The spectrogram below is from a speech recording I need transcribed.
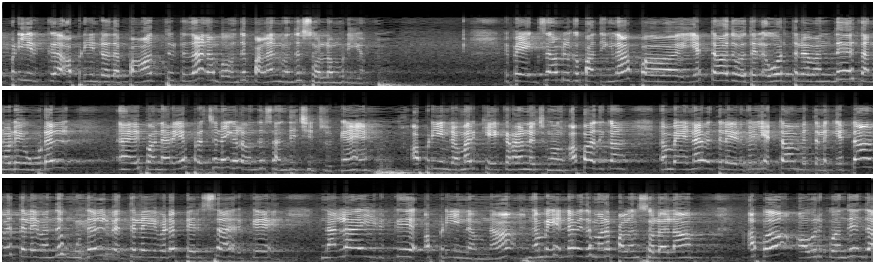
எப்படி இருக்குது அப்படின்றத பார்த்துட்டு தான் நம்ம வந்து பலன் வந்து சொல்ல முடியும். இப்போ எக்ஸாம்பிளுக்கு பார்த்தீங்கன்னா இப்போ எட்டாவது ஒருத்தர் ஒருத்தர் வந்து தன்னுடைய உடல் இப்போ நிறைய பிரச்சனைகளை வந்து சந்திச்சுட்டு இருக்கேன் அப்படின்ற மாதிரி கேட்குறான்னு வச்சுக்கோங்க. அப்போ அதுக்காக நம்ம என்ன வெத்தலை எடுக்கணும் எட்டாம் வெத்தலை. எட்டாம் வெத்தலை வந்து முதல் வெத்தலையை விட பெருசாக இருக்குது நல்லா இருக்குது அப்படின்னம்னா நம்ம என்ன விதமான பலன் சொல்லலாம்? அப்போ அவருக்கு வந்து இந்த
